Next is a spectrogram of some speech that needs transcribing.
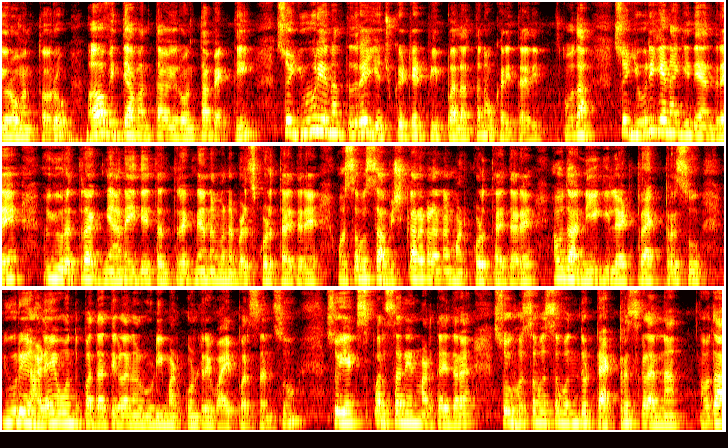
ಇರೋವಂಥವ್ರು, ಅವಿದ್ಯಾವಂತ ಇರುವಂಥ ವ್ಯಕ್ತಿ. ಸೊ ಇವ್ರು ಏನಂತಂದರೆ ಎಜುಕೇಟೆಡ್ ಪೀಪಲ್ ಅಂತ ನಾವು ಕರಿತಾ ಇದ್ದೀವಿ ಹೌದಾ? ಸೊ ಇವ್ರಿಗೇನಾಗಿದೆ ಅಂದರೆ, ಇವ್ರ ಹತ್ರ ಜ್ಞಾನ ಇದೆ, ತಂತ್ರಜ್ಞಾನವನ್ನು ಬಳಸ್ಕೊಳ್ತಾ ಇದ್ದಾರೆ ಹೊಸ ಹೊಸ ಆವಿಷ್ಕಾರಗಳನ್ನು ಮಾಡ್ಕೊಳ್ತಾ ಇದ್ದಾರೆ ಹೌದಾ? ನೇಗಿಲ ಟ್ರ್ಯಾಕ್ಟರ್ಸು ಇವರು ಹಳೆಯ ಒಂದು ಪದ್ಧತಿಗಳನ್ನು ರೂಢಿ ಮಾಡ್ಕೊಂಡ್ರೆ Y persons so X person ಏನು ಮಾಡ್ತಾ ಇದ್ದಾರೆ ಸೊ ಹೊಸ ಹೊಸ ಒಂದು ಟ್ರ್ಯಾಕ್ಟರ್ಸ್ಗಳನ್ನು ಹೌದಾ?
